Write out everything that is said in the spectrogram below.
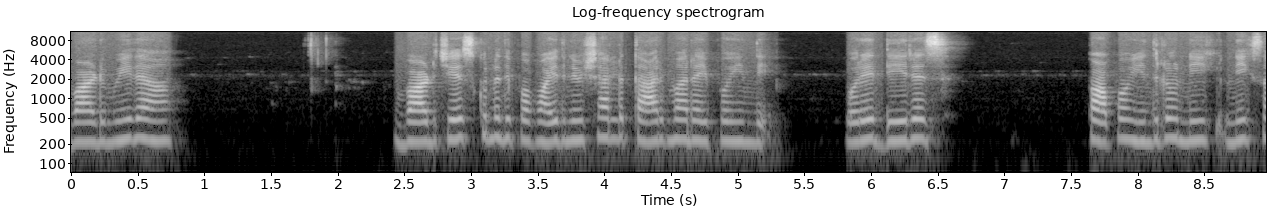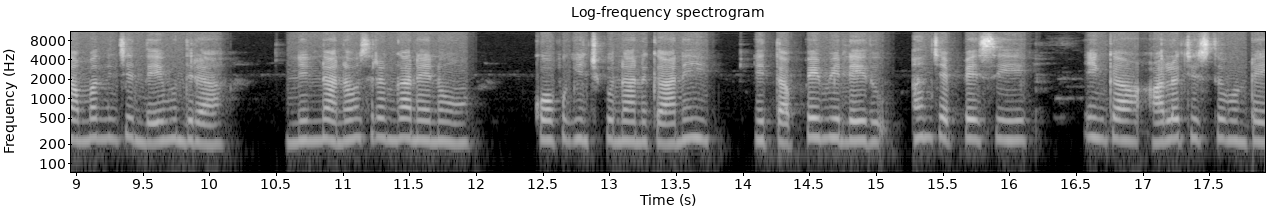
వాడి మీద వాడు చేసుకున్నది పాపం ఐదు నిమిషాల్లో తారుమారైపోయింది. ఒరే ధీరజ్ పాపం ఇందులో నీ నీకు సంబంధించింది ఏముందిరా నిన్ను అనవసరంగా నేను కోపగించుకున్నాను కానీ నీ తప్పేమీ లేదు అని చెప్పేసి ఇంకా ఆలోచిస్తూ ఉంటే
